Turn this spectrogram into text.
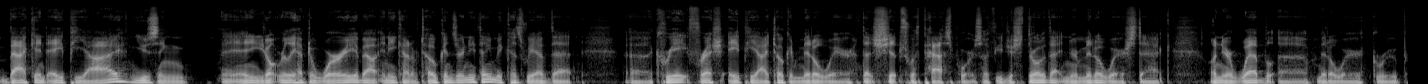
backend API using, and you don't really have to worry about any kind of tokens or anything because we have that uh, create fresh API token middleware that ships with Passport. So if you just throw that in your middleware stack on your web uh, middleware group,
